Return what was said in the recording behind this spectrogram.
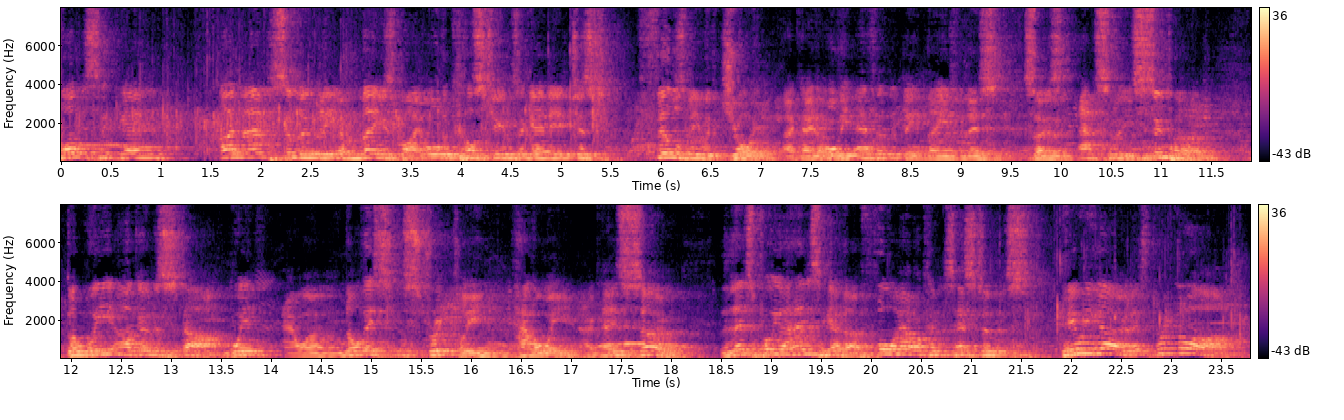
once again, I'm absolutely amazed by all the costumes again. It just fills me with joy, okay, all the effort that's being made for this. So it's absolutely superb. But we are going to start with our novice strictly Halloween, okay? So let's put your hands together for our contestants. Here we go, let's bring them on.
